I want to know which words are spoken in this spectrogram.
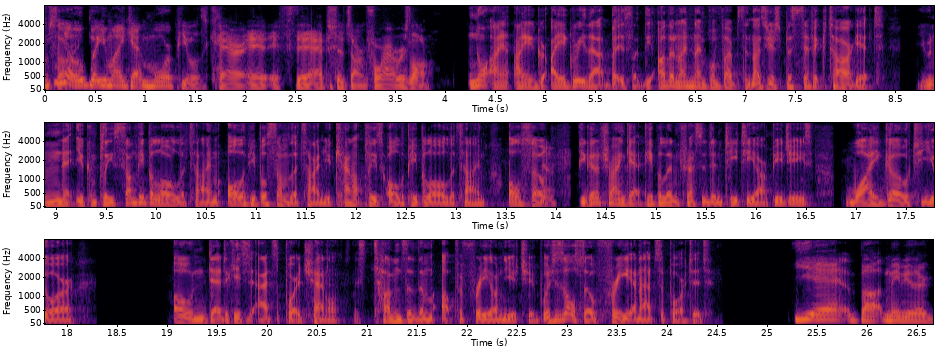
I'm sorry. No, but you might get more people to care if the episodes aren't four hours long. No, I, I, agree, I agree that, but it's like the other 99.5%, that's your specific target. You, ne- you can please some people all the time, all the people some of the time. You cannot please all the people all the time. Also, No. if you're going to try and get people interested in TTRPGs, why go to your own dedicated ad supported channel? There's tons of them up for free on YouTube, which is also free and ad supported. Yeah, but maybe they're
